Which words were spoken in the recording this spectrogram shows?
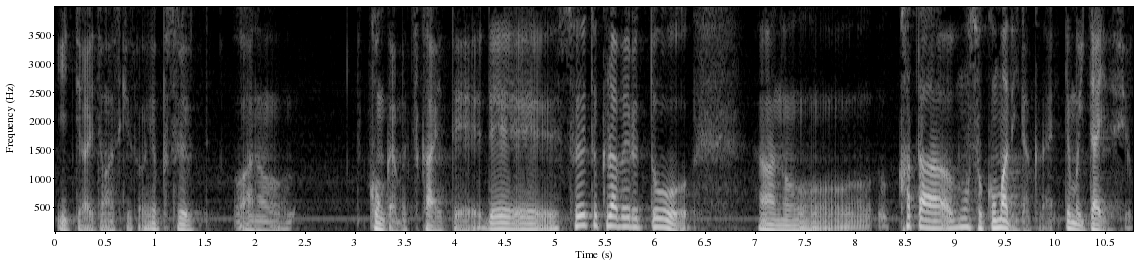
いいって言われてますけどやっぱそれあの今回も使えて。でそれと比べるとあの肩もそこまで痛くない。でも痛いですよ。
